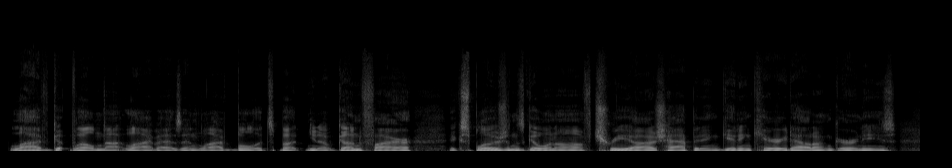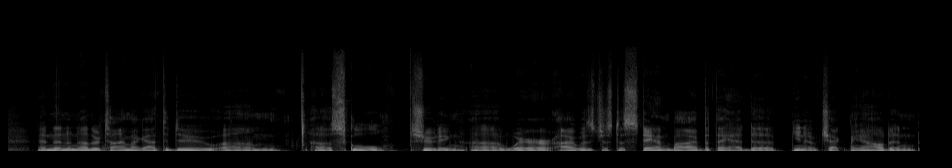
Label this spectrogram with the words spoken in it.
Live, gu- well, not live as in live bullets, but you know, gunfire, explosions going off, triage happening, getting carried out on gurneys. And then another time I got to do um, a school shooting uh, where I was just a standby, but they had to, you know, check me out. And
